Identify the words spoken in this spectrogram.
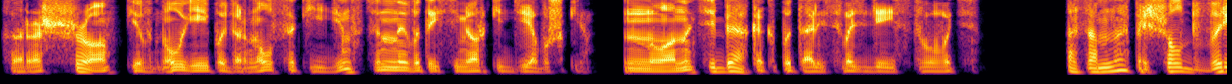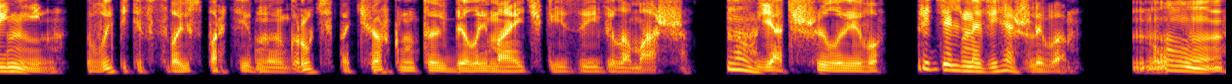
«Хорошо», — кивнул ей и повернулся к единственной в этой семерке девушке. «Ну а на тебя как пытались воздействовать?» А за мной пришел дворянин, выпитив свою спортивную грудь, подчеркнутую белой маечкой, заявила Маша. Ну, я отшила его. Предельно вежливо. Ну,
